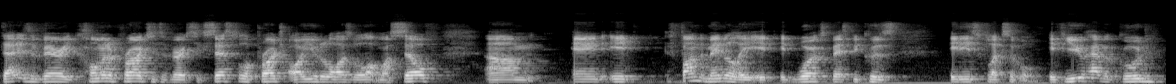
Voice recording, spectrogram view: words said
that is a very common approach. It's a very successful approach. I utilize it a lot myself, um, and it fundamentally it, it works best because it is flexible. If you have a good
